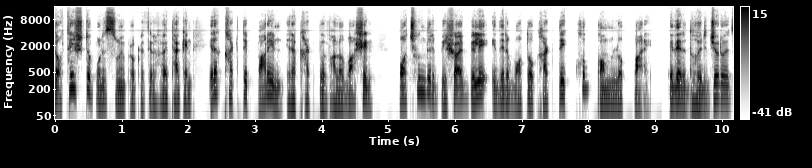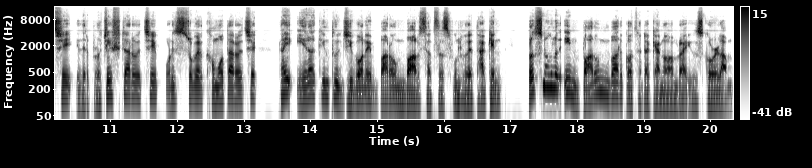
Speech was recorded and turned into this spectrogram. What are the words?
যথেষ্ট পরিশ্রমী প্রকৃতির হয়ে থাকেন। এরা খাটতে পারেন, এরা খাটতে ভালোবাসেন। পছন্দের বিষয় পেলে এদের মতো খাটতে খুব কম লোক পারে। এদের ধৈর্য রয়েছে, এদের প্রচেষ্টা রয়েছে, পরিশ্রমের ক্ষমতা রয়েছে, তাই এরা কিন্তু জীবনে বারংবার সাকসেসফুল হয়ে থাকেন। প্রশ্ন হলো এই বারংবার কথাটা কেন আমরা ইউজ করলাম?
